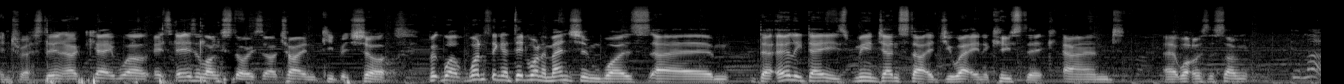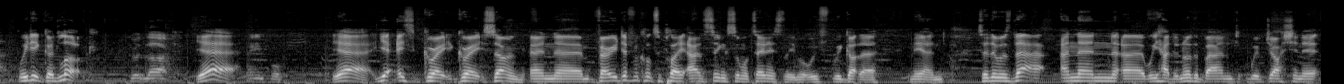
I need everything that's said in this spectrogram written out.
Interesting. Okay, well, it's, it is a long story, so I'll try and keep it short. But well, one thing I did want to mention was um, the early days. Me and Jen started duetting acoustic, and uh, what was the song? Good luck. We did "Good Luck." Good luck. Yeah, Painful. yeah, yeah. It's great, great song, and um, very difficult to play and sing simultaneously. But we we got there in the end. So there was that, and then uh, we had another band with Josh in it,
